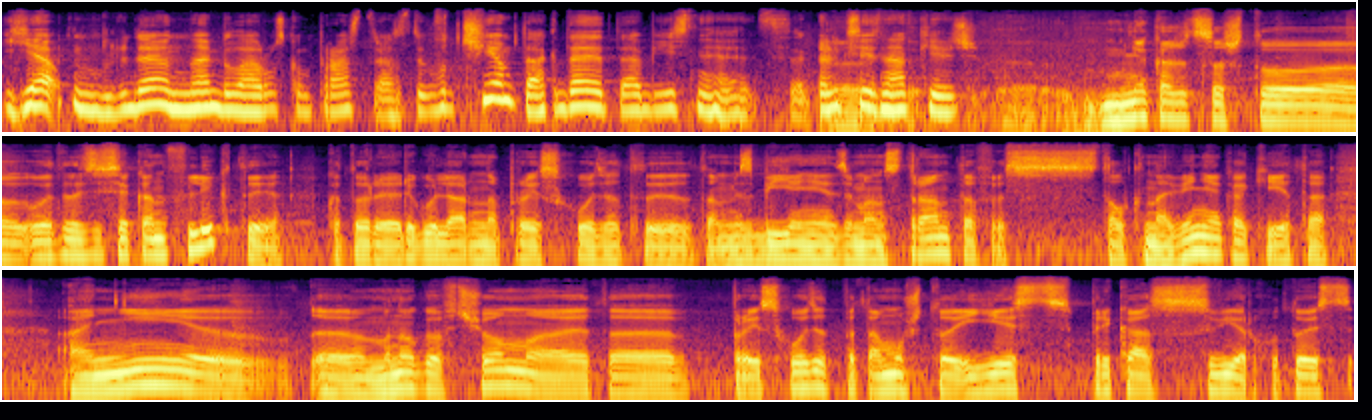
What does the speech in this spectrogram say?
я наблюдаю на белорусском пространстве. Вот чем тогда это объясняется? Алексей Знаткевич. Э, мне кажется, что вот эти все конфликты, которые регулярно происходят, там, избиения демонстрантов, столкновения какие-то, они э, много в чем это происходит, потому что есть приказ сверху. То есть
